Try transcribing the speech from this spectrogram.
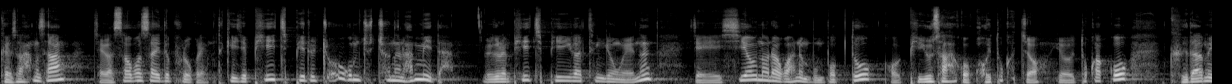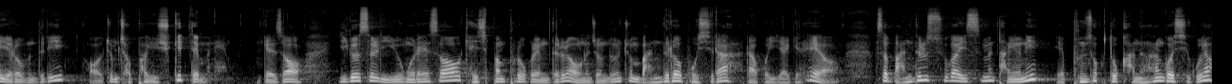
그래서 항상 제가 서버 사이드 프로그램 특히 이제 PHP를 조금 추천을 합니다. 왜 그런 PHP 같은 경우에는 이제 C 언어라고 하는 문법도 거의 유사하고 거의 똑같죠. 똑같고 그 다음에 여러분들이 어 좀 접하기 쉽기 때문에 그래서 이것을 이용을 해서 게시판 프로그램들을 어느 정도는 좀 만들어 보시라 라고 이야기를 해요. 그래서 만들 수가 있으면 당연히 예, 분석도 가능한 것이고요.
